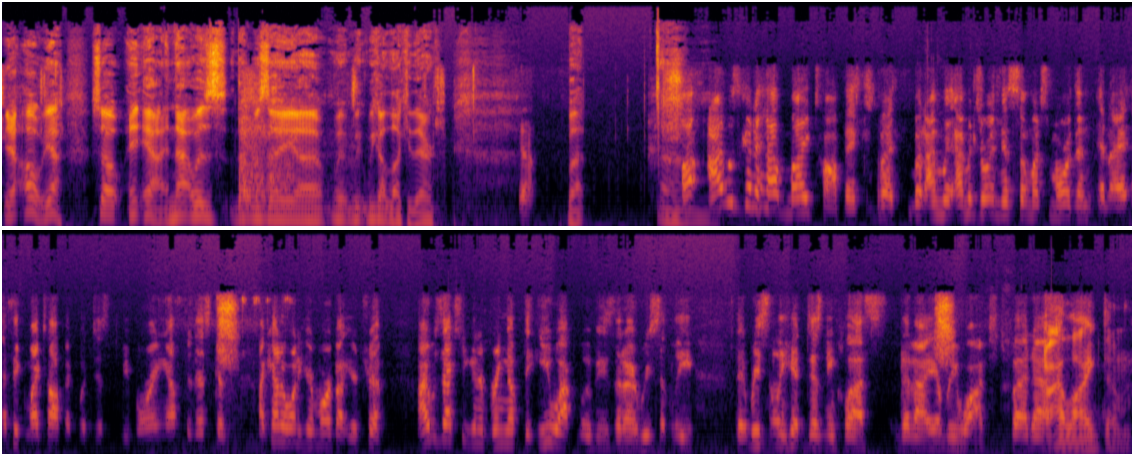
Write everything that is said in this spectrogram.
Yeah. Oh, yeah. So eh, yeah, and that was that was a uh, we, we- we got lucky there. Yeah. But Uh, I was going to have my topic, but but I'm I'm enjoying this so much more than, and I, I think my topic would just be boring after this because I kind of want to hear more about your trip. I was actually going to bring up the Ewok movies that I recently that recently hit Disney Plus that I uh, rewatched, but uh, I liked them.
